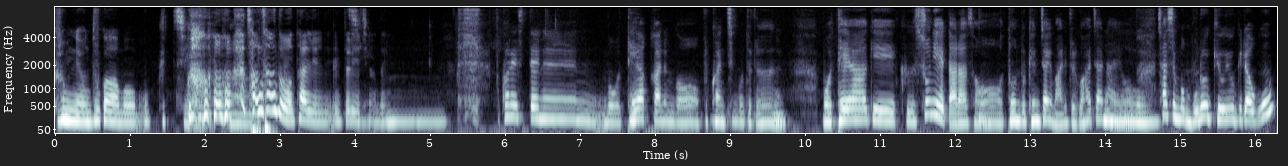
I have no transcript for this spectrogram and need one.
그럼요. 누가 뭐, 뭐 그치. 음. 상상도 못할 일-. 일들이죠. 네. 음. 북한에 있을 때는 뭐 대학 가는 거 북한 친구들은 네. 뭐 대학의 그 순위에 따라서 돈도 굉장히 많이 들고 하잖아요. 음, 네. 사실 뭐 무료 교육이라고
